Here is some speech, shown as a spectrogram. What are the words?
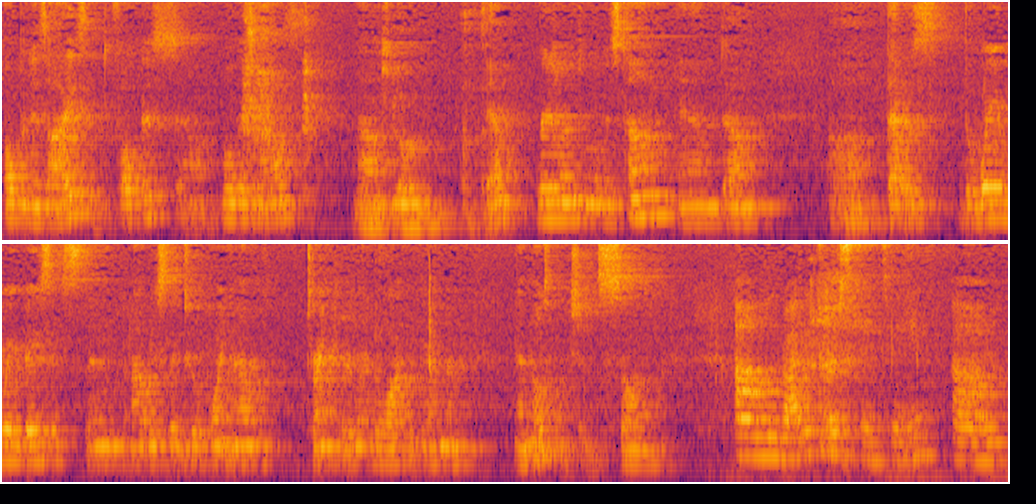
open his eyes, and focus, uh, move his mouth. Um, So, Yeah, relearn to move his tongue, and um, uh, that was the way, way basics, and obviously to a point now trying to relearn to walk again and, and those functions. So, Um, Rodney first came to me, um,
